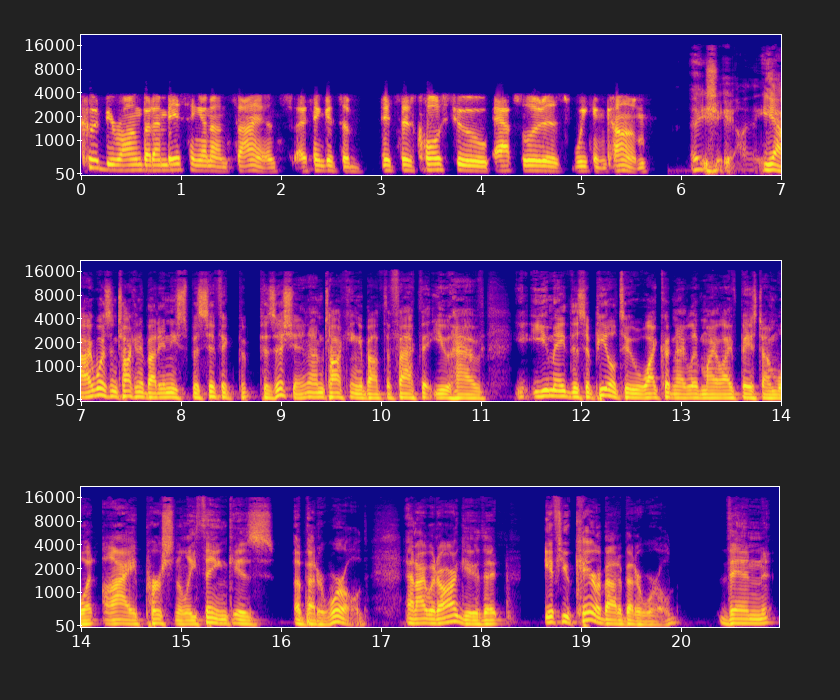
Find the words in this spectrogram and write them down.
could be wrong, but I'm basing it on science. I think it's a it's as close to absolute as we can come. Uh, Yeah, I wasn't talking about any specific p- position. I'm talking about the fact that you have you made this appeal to why couldn't I live my life based on what I personally think is a better world? And I would argue that if you care about a better world, then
